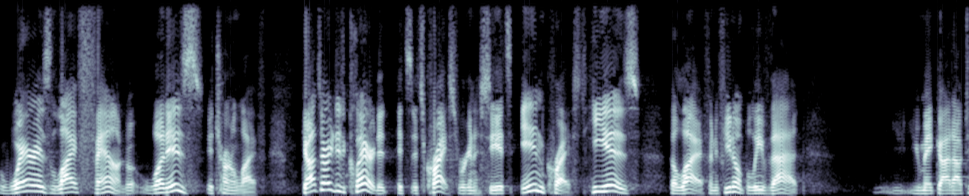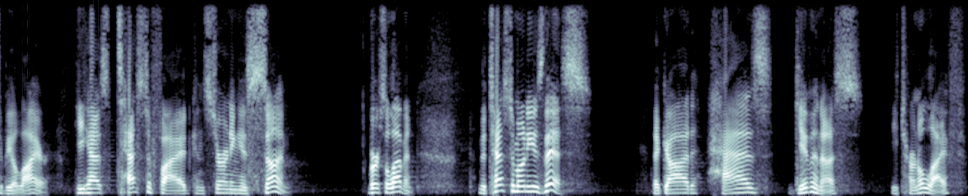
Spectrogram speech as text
Where is life found? What is eternal life? God's already declared it, it's, it's Christ. We're going to see it's in Christ. He is the life. And if you don't believe that, you make God out to be a liar. He has testified concerning his Son. Verse 11 The testimony is this that God has given us eternal life,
